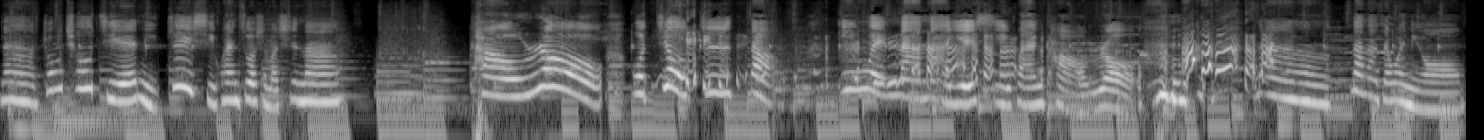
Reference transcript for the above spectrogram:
那中秋节你最喜欢做什么事呢？烤肉，我就知道，因为娜娜也喜欢烤肉。那娜娜再问你哦，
